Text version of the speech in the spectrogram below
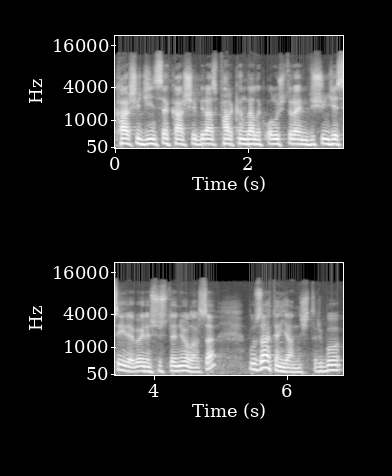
karşı cinse karşı biraz farkındalık oluşturayım düşüncesiyle böyle süsleniyorlarsa bu zaten yanlıştır. Bu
